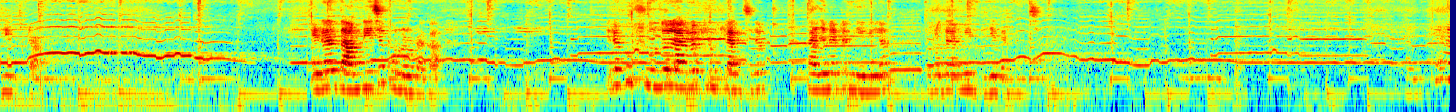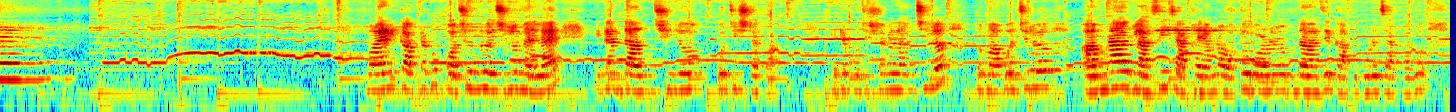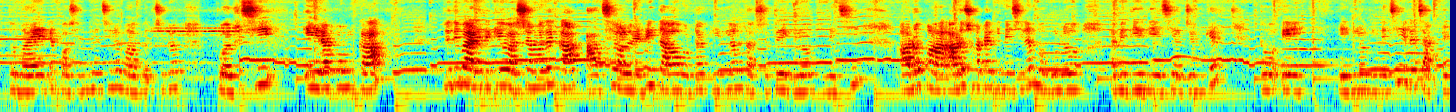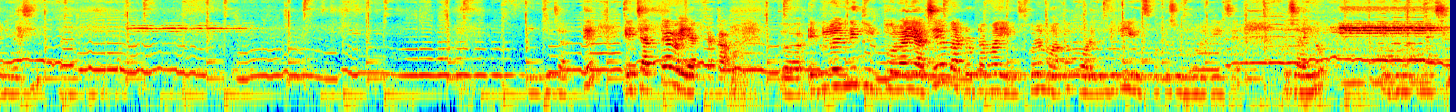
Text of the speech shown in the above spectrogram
ক্লিপটা এটার দাম নিয়েছে পনেরো টাকা। এটা খুব সুন্দর লাগল কিউট লাগছিল। তাই জন্য এটা নিয়ে নিলাম। তোমাদের আমি দিয়ে দেখাচ্ছি। মায়ের কাপটা খুব পছন্দ হয়েছিল মেলায়। এটার দাম ছিল পঁচিশ টাকা। এটা পঁচিশ টাকা দাম ছিল তো মা বলছিল, আমরা গ্লাসেই চা খাই, আমরা অত বড় না যে কাপে করে চা খাব। তো মায়ের এটা পছন্দ হয়েছিল, মা বলছিল, বলছি এইরকম কাপ, যদি বাড়িতে কেউ আসে, আমাদের কাপ আছে অলরেডি তাও ওটা কিনলাম, তার সাথে এগুলো কিনেছি। আরও আরও ছটা কিনেছিলাম, ওগুলো আমি দিয়ে দিয়েছি একজনকে। তো এই, এগুলো কিনেছি, এটা চারটে কিনেছি। চারটে। এই চারটে আর ওই একটা কাপ তো এগুলো এমনি তুল- তোলাই আছে বাট ওটা মা ইউজ করে মা তো পরের দিন থেকে ইউজ করতে শুরু করে দিয়েছে। তো যাই হোক, এগুলো কিনেছি।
